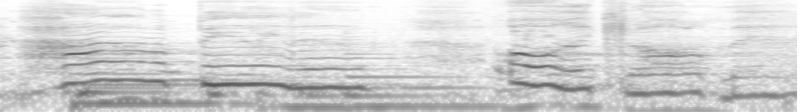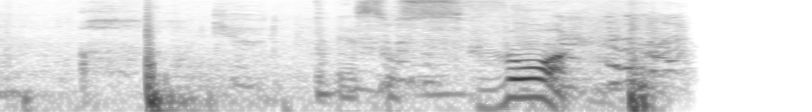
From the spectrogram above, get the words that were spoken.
Halva bilden och reklamen. Åh, oh, gud. Det är så svårt.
